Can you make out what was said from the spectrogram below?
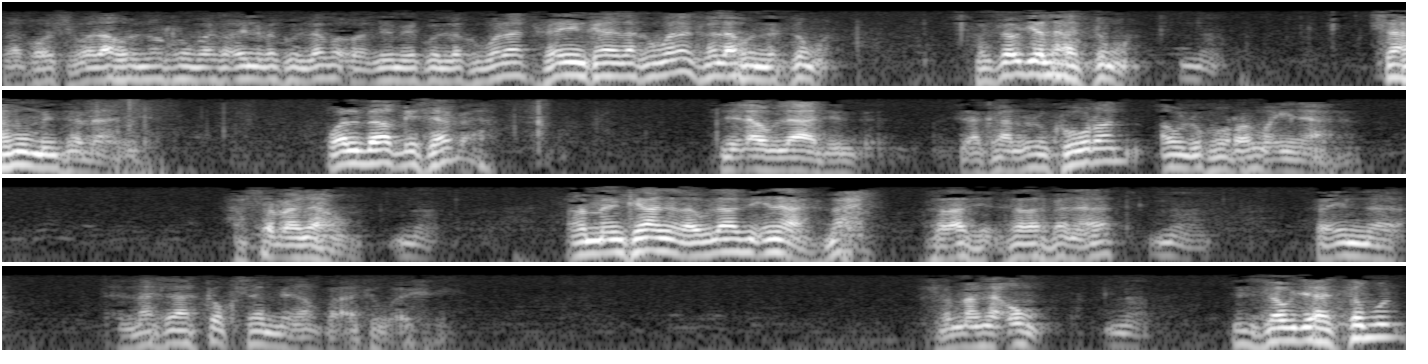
فقلت ولهن الربع فإن لم يكن لكم لم يكن لكم ولد فإن كان لكم ولد فلهن الثمن. فالزوجة لها الثمن. نعم. سهم من ثمانية. والباقي سبعة. للأولاد إذا كانوا ذكورا أو ذكورا وإناثا. فسبع لهم نعم. أما إن كان الأولاد إناث محض ثلاث ثلاث بنات. نعم. فإن المسألة تقسم من أربعة وعشرين. سمعنا أم. للزوجة الثمن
